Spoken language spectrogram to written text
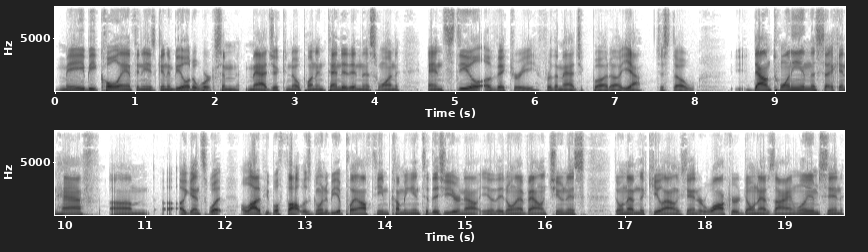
maybe Cole Anthony is going to be able to work some magic, no pun intended, in this one, and steal a victory for the Magic. But uh, yeah, just uh, down 20 in the second half um, against what a lot of people thought was going to be a playoff team coming into this year. Now, you know, they don't have Valanciunas, don't have Nickeil Alexander Walker, don't have Zion Williamson,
